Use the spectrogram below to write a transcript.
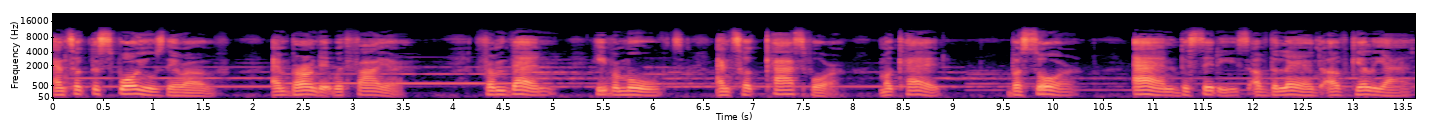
and took the spoils thereof and burned it with fire. From then he removed and took Casphor, Maked, Bosor, and the cities of the land of Gilead.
